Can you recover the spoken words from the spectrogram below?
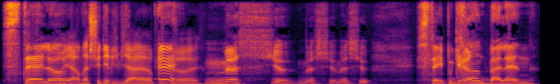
C'était là. Oui, arnacher des rivières. Puis eh, Monsieur, monsieur, monsieur. C'était Grande Baleine.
